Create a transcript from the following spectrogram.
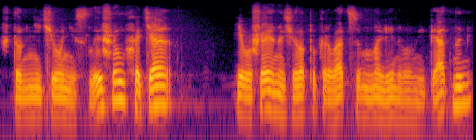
что он ничего не слышал, хотя его шея начала покрываться малиновыми пятнами,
